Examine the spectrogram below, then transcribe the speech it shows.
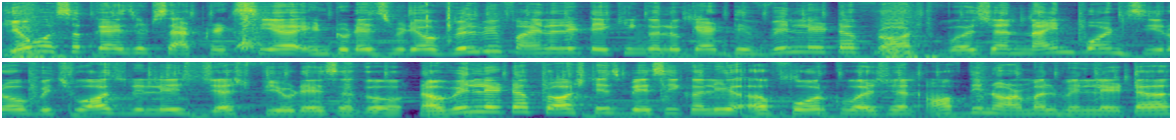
Yo what's up guys it's ApTreX here. In today's video we'll be finally taking a look at the Winlator Frost version 9.0 which was released just few days ago. Now Winlator Frost is basically a fork version of the normal Winlator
